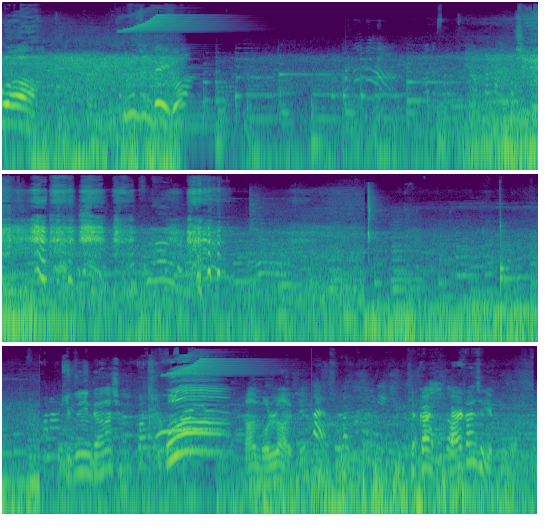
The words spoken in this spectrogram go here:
우와. 크루즈인데 이거? 기분인데 하나씩 할까? 오. 나는 뭘로 하지? 색깔 골라주세요. 색깔 빨간색 예쁜 거 같아.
